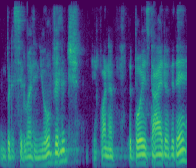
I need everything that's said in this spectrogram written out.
And Buddha said, Well, in your village, if one of the boys died over there,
